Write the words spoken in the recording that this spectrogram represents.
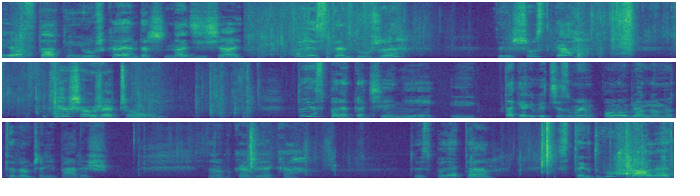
I ostatni już kalendarz na dzisiaj. To jest ten duży. To jest szóstka. I pierwszą rzeczą to jest paleta cieni. I tak jak wiecie, z moim ulubionym motywem, czyli Paryż. Ja pokażę jaka to jest paleta. Z tych dwóch palet,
